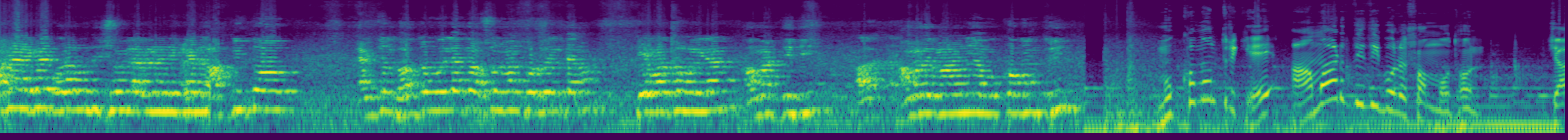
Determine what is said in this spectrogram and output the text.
আপনার এখানে প্রধানমন্ত্রীর ছবি লাগানো নেই। আপনি তো একজন ভদ্র মহিলাকে অসম্মান করবেন কেন? কে ভদ্র মহিলা আমার দিদি আর আমাদের মাননীয় মুখ্যমন্ত্রী। মুখ্যমন্ত্রীকে আমার দিদি বলে সম্বোধন। যা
